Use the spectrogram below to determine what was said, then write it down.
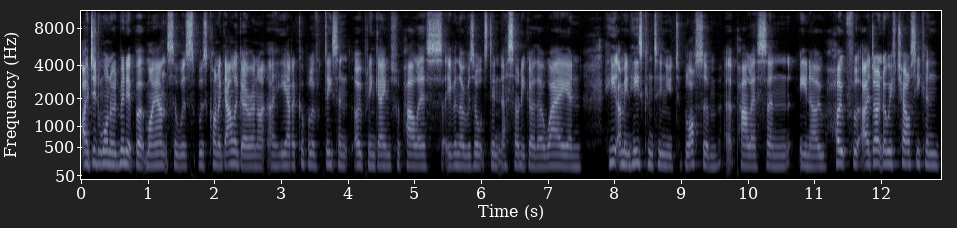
I didn't want to admit it, but my answer was was Conor Gallagher, and I, I, he had a couple of decent opening games for Palace, even though results didn't necessarily go their way. And he, I mean, he's continued to blossom at Palace, and you know, hopefully, I don't know if Chelsea can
